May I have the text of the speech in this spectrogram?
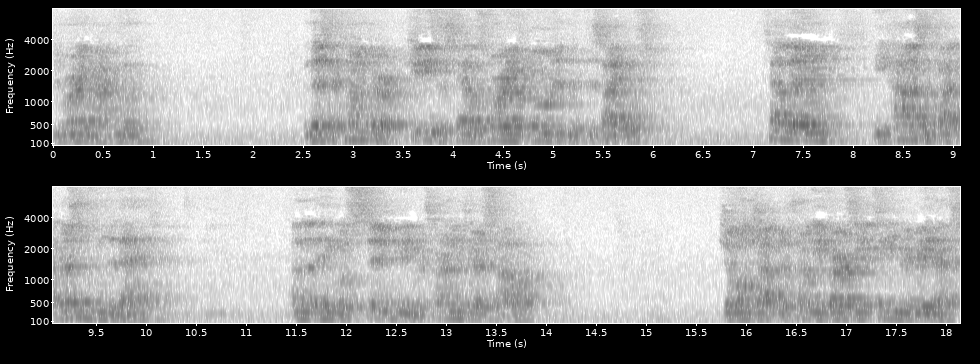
to Mary Magdalene. In this encounter, Jesus tells Mary to go to the disciples. Tell them he has in fact risen from the dead and that he will soon be returning to his Father. John chapter 20, verse 18, we read this.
